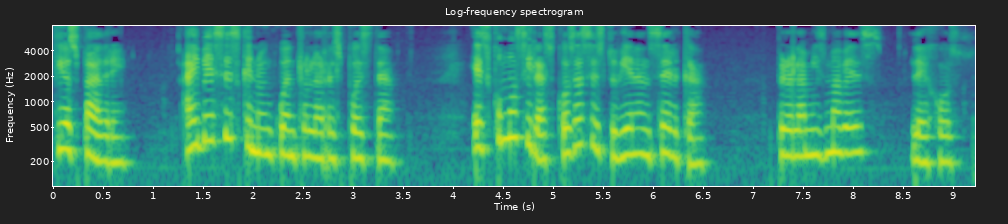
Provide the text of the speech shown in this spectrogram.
Dios Padre, hay veces que no encuentro la respuesta. Es como si las cosas estuvieran cerca, pero a la misma vez lejos.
